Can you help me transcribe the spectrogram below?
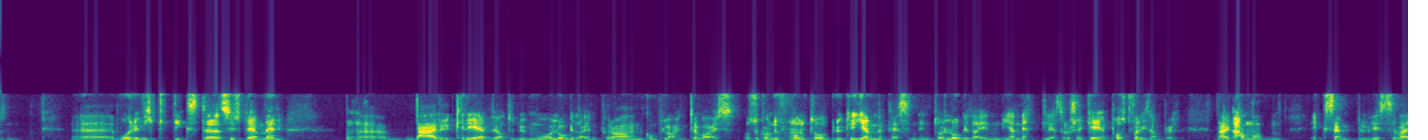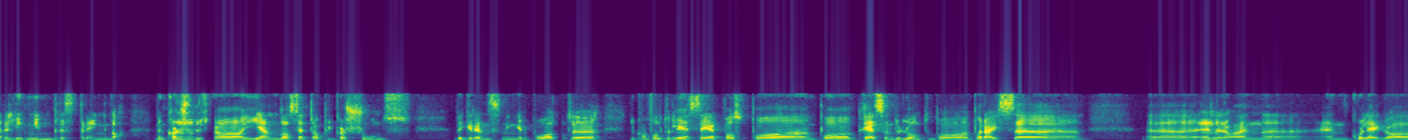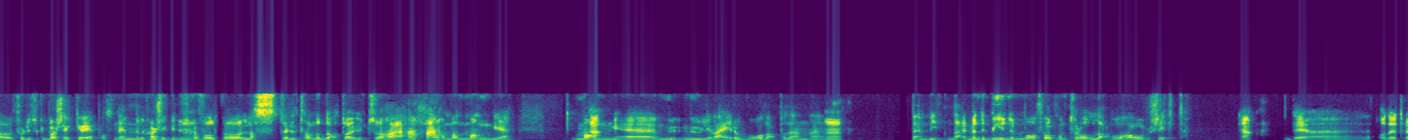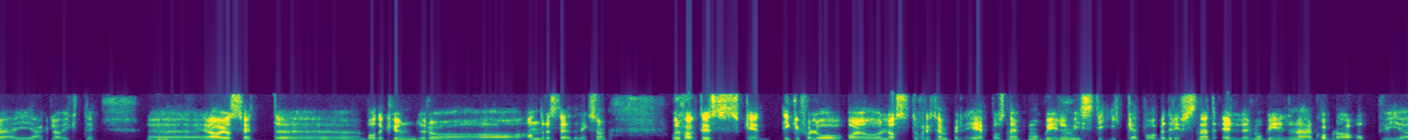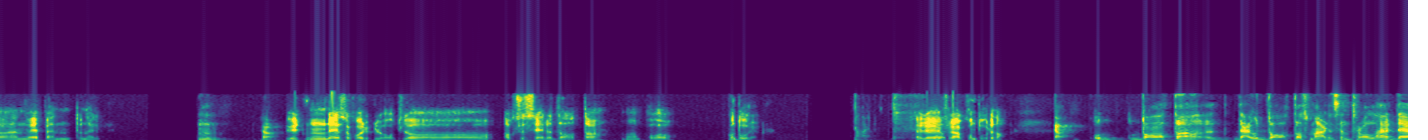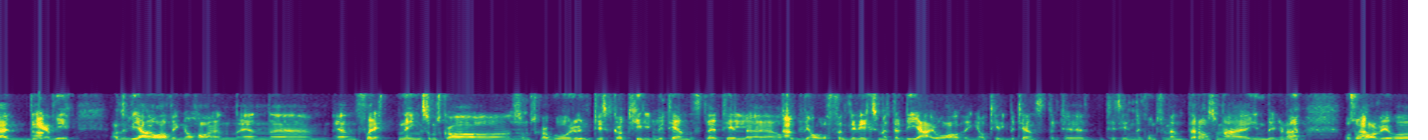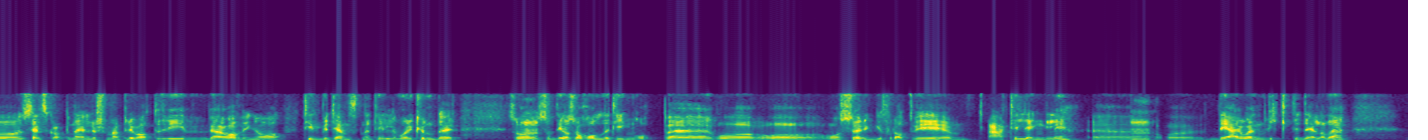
eh, våre viktigste systemer, der krever vi at du må logge deg inn på en compliant device. Og så kan du få lov til å bruke hjemme-PC-en din til å logge deg inn i en nettleser og sjekke e-post f.eks. Der kan man eksempelvis være litt mindre streng, da. Men kanskje du skal igjen da sette applikasjonsbegrensninger på at uh, du kan få til å lese e-post på, på PC-en du lånte på, på reise. Uh, eller av en, en, kollega, for du skulle bare sjekke e-posten din. Men kanskje ikke du skal få lov til å laste eller ta noe data ut. Så her, her, her har man mange, mange ja. mulige veier å gå da, på den, mm. den, biten der. Men det begynner med å få kontroll da, og ha oversikt. Ja. Det er, og det tror jeg er jækla viktig. Mm. Eh, jeg har jo sett eh, både kunder og andre steder, liksom, hvor du faktisk ikke får lov å laste f.eks. e-post ned på mobilen hvis de ikke er på bedriftsnett eller mobilen er kobla opp via en VPN-tunnel. Mm. Ja. Uten det så får du ikke lov til å aksessere data på kontoret. Nei. Eller fra kontoret, da. Ja, og data, Det er jo data som er det sentrale her. Det er det ja. vi, altså vi er avhengig av å ha en, en, eh, en forretning som skal, som skal, gå rundt. Vi skal tilby mm. tjenester til eh, altså Vi har offentlige virksomheter. De er jo avhengig av å tilby tjenester til, til sine konsumenter, da, som er innbyggerne. Og så har vi jo selskapene ellers som er private. Vi, vi er avhengig av å tilby tjenestene til våre kunder. Så, mm. så det å holde ting oppe og, og, og, sørge for at vi er tilgjengelig, eh, mm. det er jo en viktig del av det.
